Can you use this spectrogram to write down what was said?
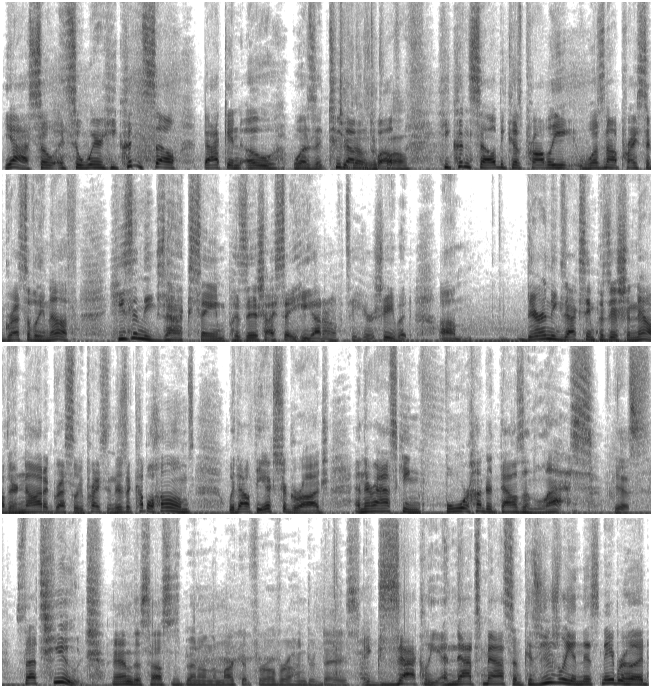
yeah. So it's so where he couldn't sell back in oh was it 2012? 2012. He couldn't sell because probably was not priced aggressively enough. He's in the exact same position. I say he. I don't know if it's a he or she, but um, they're in the exact same position now. They're not aggressively pricing. There's a couple homes without the extra garage, and they're asking four hundred thousand less. Yes. So that's huge. And this house has been on the market for over 100 days. Exactly. And that's massive because usually in this neighborhood,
